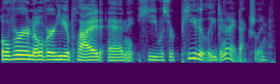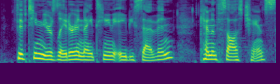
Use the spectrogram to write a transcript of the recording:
Over and over, he applied and he was repeatedly denied, actually. 15 years later, in 1987, Kenneth saw his chance.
